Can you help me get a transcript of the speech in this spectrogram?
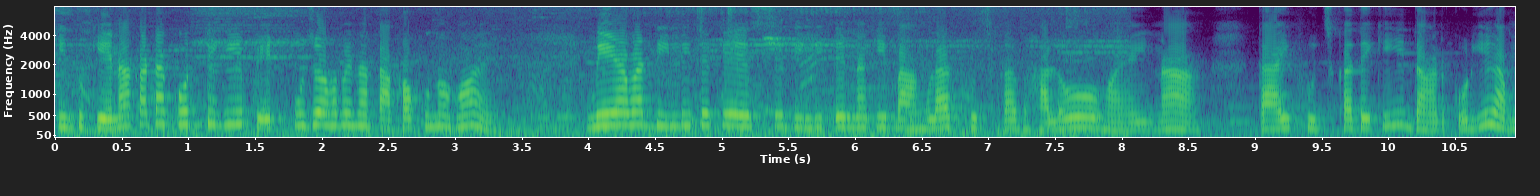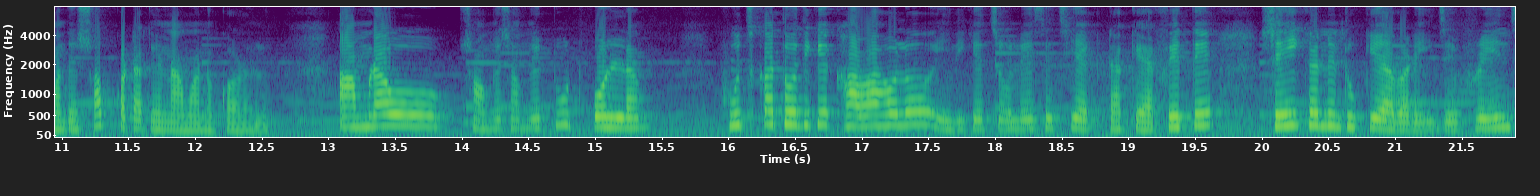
কিন্তু কেনাকাটা করতে গিয়ে পেট পুজো হবে না তা কখনো হয়? মেয়ে আবার দিল্লি থেকে এসছে। দিল্লিতে নাকি বাংলার ফুচকা ভালো হয় না। তাই ফুচকা দেখেই দাঁড় করিয়ে আমাদের সব কটাকে নামানো করালো। আমরাও সঙ্গে সঙ্গে টুট পড়লাম। ফুচকা তো ওদিকে খাওয়া হলো, এদিকে চলে এসেছি একটা ক্যাফেতে। সেইখানে ঢুকে আবার এই যে ফ্রেঞ্চ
